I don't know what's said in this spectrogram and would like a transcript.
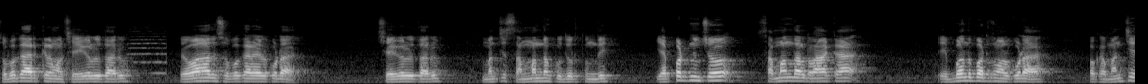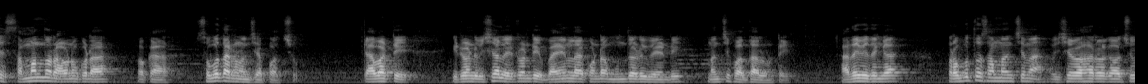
శుభ కార్యక్రమాలు చేయగలుగుతారు. వివాహాది శుభకార్యాలు కూడా చేయగలుగుతారు. మంచి సంబంధం కుదురుతుంది. ఎప్పటి నుంచో సంబంధాలు రాక ఇబ్బంది పడుతున్న వాళ్ళు కూడా ఒక మంచి సంబంధం రావడం కూడా ఒక శుభతరణం అని చెప్పవచ్చు కాబట్టి ఇటువంటి విషయాలు ఎటువంటి భయం లేకుండా ముందడుగు వేయండి. మంచి ఫలితాలు ఉంటాయి. అదేవిధంగా ప్రభుత్వ సంబంధించిన విషయ వ్యవహారాలు కావచ్చు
